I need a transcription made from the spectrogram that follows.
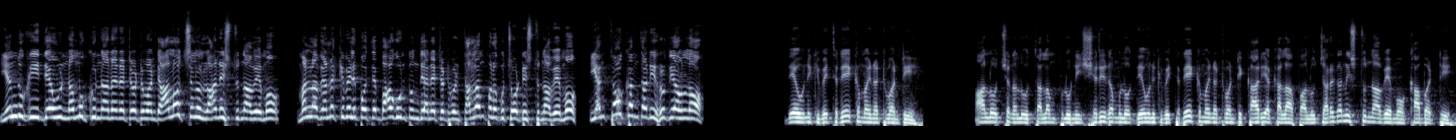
ఎందుకు ఈ దేవుణ్ణి నమ్ముకున్నాననేటటువంటి ఆలోచనలు రాణిస్తున్నావేమో మళ్ళా వెనక్కి వెళ్ళిపోతే బాగుంటుంది అనేటటువంటి తలంపులకు చోటిస్తున్నావేమో ఎంతో కొంత నీ హృదయంలో దేవునికి వ్యతిరేకమైనటువంటి ఆలోచనలు తలంపులు నీ శరీరంలో దేవునికి వ్యతిరేకమైనటువంటి కార్యకలాపాలు జరగనిస్తున్నావేమో కాబట్టి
